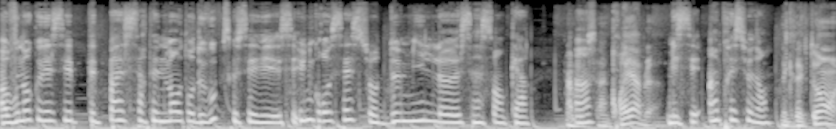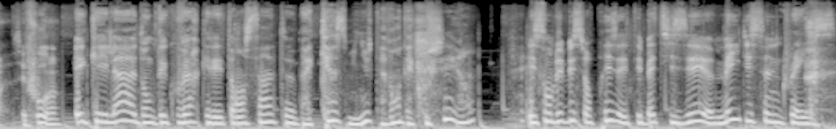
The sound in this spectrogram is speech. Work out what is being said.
Alors vous n'en connaissez peut-être pas certainement autour de vous, parce que c'est une grossesse sur 2500 cas. Ah, bah, Hein c'est incroyable. Mais c'est impressionnant. Exactement, c'est fou. Hein. Et Kayla a donc découvert qu'elle était enceinte bah, 15 minutes avant d'accoucher. Hein. Et son bébé surprise a été baptisé euh, Madison Grace.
